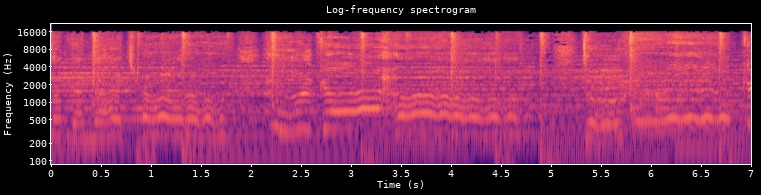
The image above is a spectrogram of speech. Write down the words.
어디선가 나처럼 울까? 또 울까?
